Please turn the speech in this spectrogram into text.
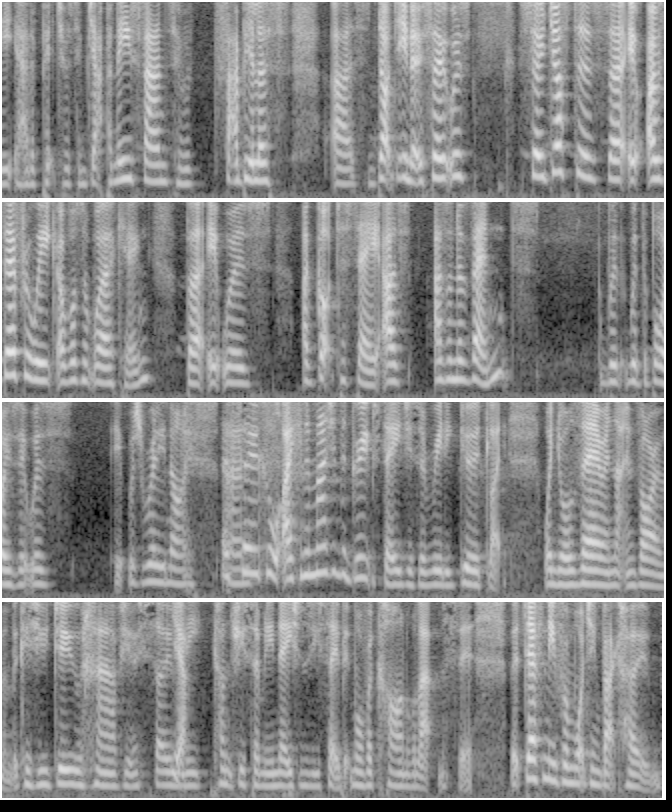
he had a picture of some Japanese fans who were fabulous uh, some Dutch you know so it was so just as uh, it, I was there for a week I wasn't working but it was I've got to say as as an event with with the boys it was it was really nice That's And- so cool. I can imagine the group stages are really good, like when you're there in that environment, because you do have you know so Yeah. many countries, so many nations. You say a bit more of a carnival atmosphere, but definitely from watching back home,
